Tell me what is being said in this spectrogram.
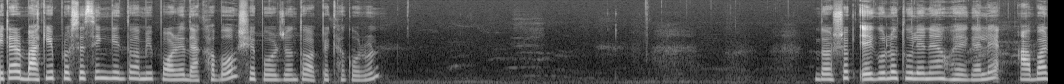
এটার বাকি প্রসেসিং কিন্তু আমি পরে দেখাবো, সে পর্যন্ত অপেক্ষা করুন। দর্শক, এগুলো তুলে নেওয়া হয়ে গেলে আবার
